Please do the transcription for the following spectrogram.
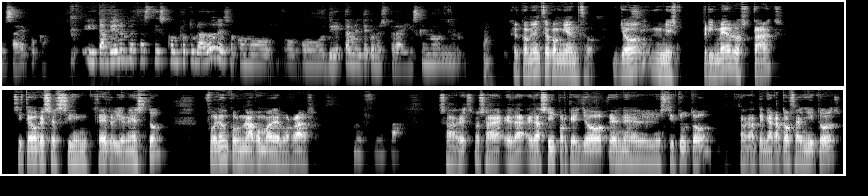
esa época. ¿Y también empezasteis con rotuladores o, como, o, directamente con spray? Es que no... El comienzo, comienzo. Yo, mis primeros tags, si tengo que ser sincero y honesto, fueron con una goma de borrar. Me flipa. ¿Sabes? O sea, era, era así porque yo en el instituto, ahora tenía 14 añitos,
